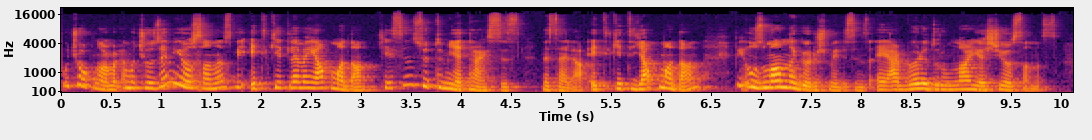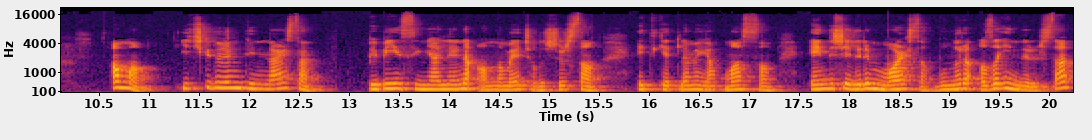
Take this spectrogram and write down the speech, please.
Bu çok normal ama çözemiyorsanız bir etiketleme yapmadan kesin sütüm yetersiz mesela etiketi yapmadan bir uzmanla görüşmelisiniz eğer böyle durumlar yaşıyorsanız. Ama içgüdülerini dinlersen, bebeğin sinyallerini anlamaya çalışırsan, etiketleme yapmazsan, endişelerin varsa bunları aza indirirsen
